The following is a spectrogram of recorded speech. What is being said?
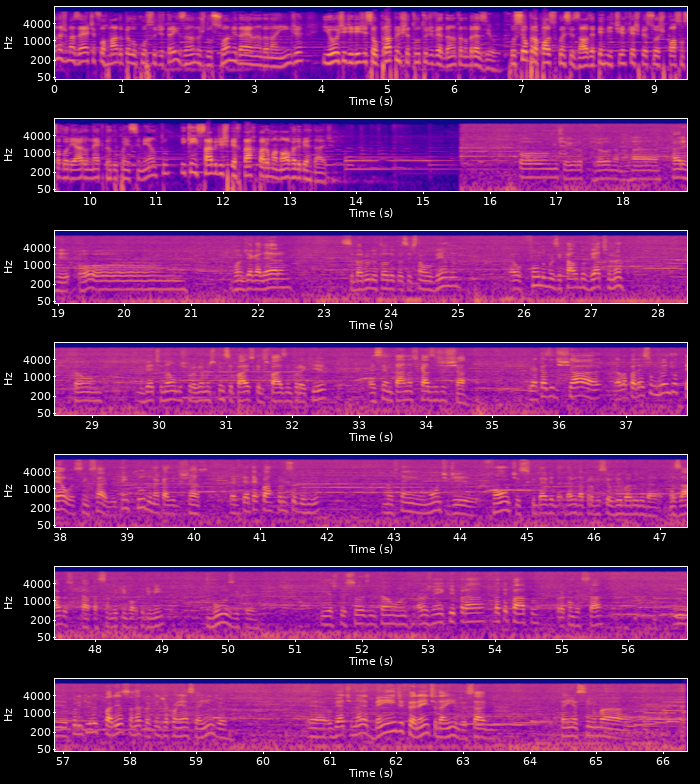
Jonas Mazet é formado pelo curso de três anos do Swami Dayananda na Índia e hoje dirige seu próprio Instituto de Vedanta no Brasil. O seu propósito com esses áudios é permitir que as pessoas possam saborear o néctar do conhecimento e, quem sabe, despertar para uma nova liberdade. Om Om. Bom dia, galera. Esse barulho todo que vocês estão ouvindo é o fundo musical do Vietnã. Então, no Vietnã, um dos programas principais que eles fazem por aqui é sentar nas casas de chá. E a casa de chá, ela parece um grande hotel, assim, sabe? Tem tudo na casa de chá. Deve ter até quarto para você dormir. Mas tem um monte de fontes que deve, deve dar para você ouvir o barulho da, das águas que está passando aqui em volta de mim. Música. E as pessoas, então, elas vêm aqui para bater papo, para conversar. E por incrível que pareça, né, para quem já conhece a Índia, é, o Vietnã é bem diferente da Índia, sabe? Tem assim uma,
